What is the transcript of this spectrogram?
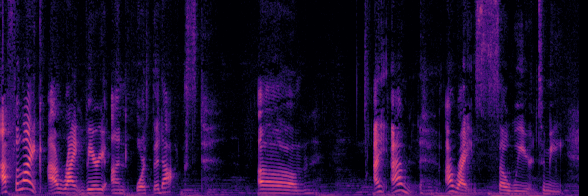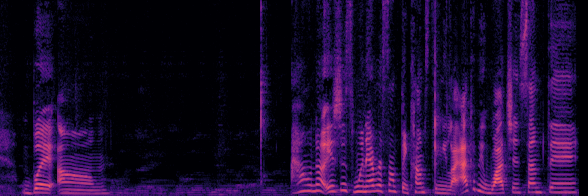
I feel like I write very unorthodox. Um, I, I I write so weird to me, but um. I don't know. It's just whenever something comes to me, like I could be watching something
